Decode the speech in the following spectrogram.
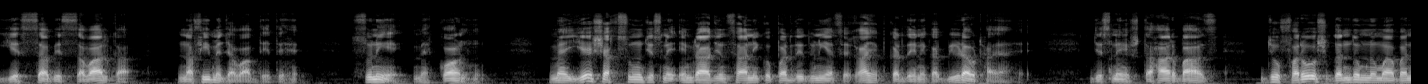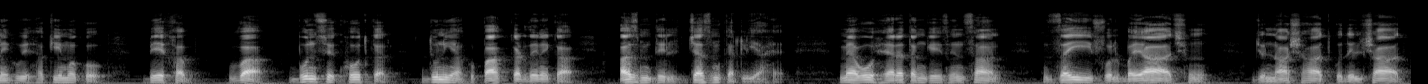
ये सब इस सवाल का नफ़ी में जवाब देते हैं। सुनिए, मैं कौन हूँ? मैं ये शख्स हूँ जिसने इमराज इंसानी को पर्दे दुनिया से गायब कर देने का बीड़ा उठाया है, जिसने इश्तहारबाज जो फरोश गंदुम नुमा बने हुए हकीमों को बेखब व बुन से खोद कर दुनिया को पाक कर देने का अज़्म दिल जज्म कर लिया है। मैं वो हैरत अंगेज इंसान, ज़यीफ़ुल बयाज हूँ, जो नाशाद को दिलशाद,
